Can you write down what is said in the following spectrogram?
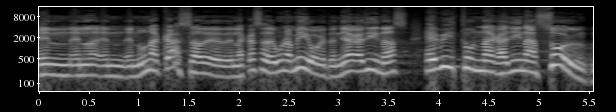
en, una casa, en la casa de un amigo que tenía gallinas, he visto una gallina azul.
